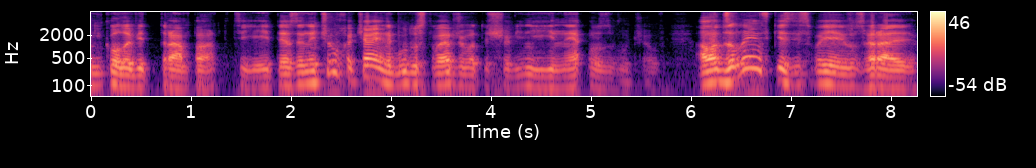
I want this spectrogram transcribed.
ніколи від Трампа цієї тези не чув, хоча і не буду стверджувати, що він її не озвучив. А от Зеленський зі своєю зграєю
